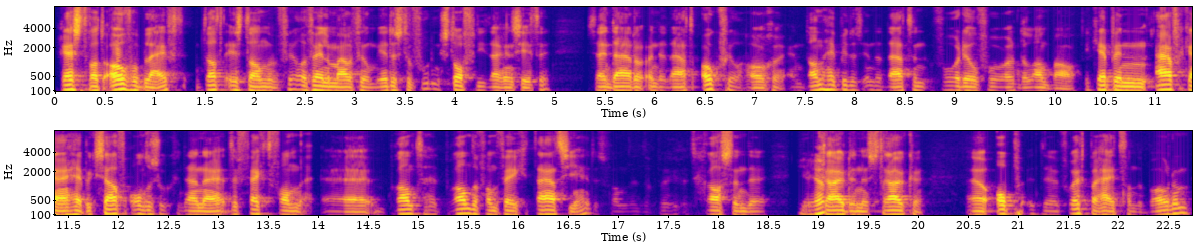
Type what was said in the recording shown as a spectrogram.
rest wat overblijft, dat is dan veel, vele malen veel meer. Dus de voedingsstoffen die daarin zitten, zijn daardoor inderdaad ook veel hoger. En dan heb je dus inderdaad een voordeel voor de landbouw. Ik heb in Afrika heb ik zelf onderzoek gedaan naar het effect van eh, brand, het branden van vegetatie, hè, dus van de- gras en de Ja. kruiden en struiken, eh, op de vruchtbaarheid van de bodem.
